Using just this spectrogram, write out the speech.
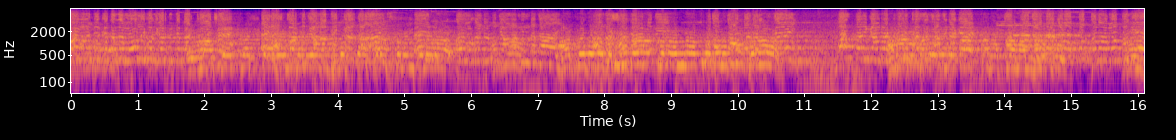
বাঙালিদেরকে তাদের মৌলিক অধিকার দিতে ব্যর্থ হয়েছে। এই রাষ্ট্রের প্রতি আমরা ধিক্কার জানাই। এই কর্মকাণ্ডের প্রতি আমরা নিন্দা চাই। আমরা সরকারের প্রতি উদাত্ত আহ্বান চাই। পাঁচ তারিখে আমরা খুনি ফ্যাসিস্ট হাসিনাকে আন্তর্জাতিক অভ্যর্থনার মধ্য দিয়ে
